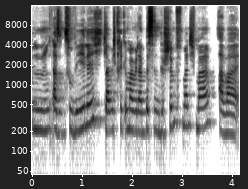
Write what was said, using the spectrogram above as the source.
mm, also zu wenig. Ich glaube, ich kriege immer wieder ein bisschen geschimpft manchmal. Aber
